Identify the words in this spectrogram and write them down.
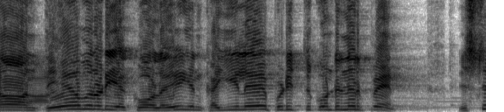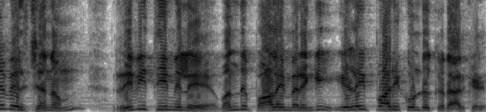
நான் தேவனுடைய கோலை என் கையிலே பிடித்து கொண்டு நிற்பேன். இஸ்ரவேல் ஜனம் ரிவி தீமிலே வந்து பாளையமிறங்கி இளைப்பாரி கொண்டிருக்கிறார்கள்.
